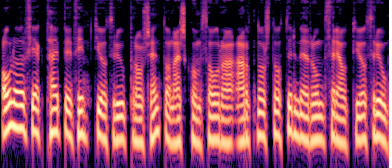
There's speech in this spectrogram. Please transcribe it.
Ólafur fekk tæpi 53% og næst kom Þóra Arnósdóttir með rúm 33%.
